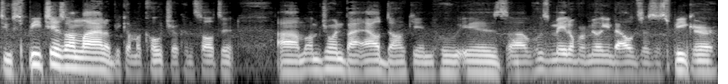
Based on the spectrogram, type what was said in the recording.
do speeches online or become a coach or consultant. Um, I'm joined by Al Duncan, who is uh, who's made over a million dollars as a speaker,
